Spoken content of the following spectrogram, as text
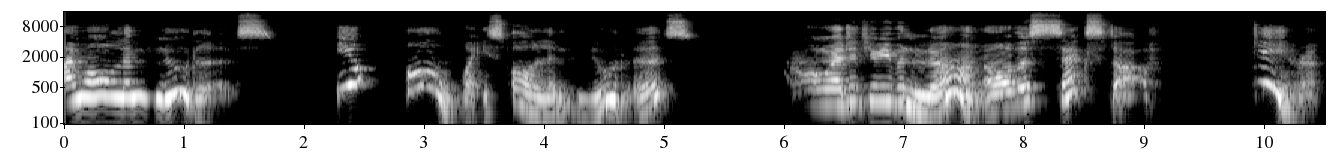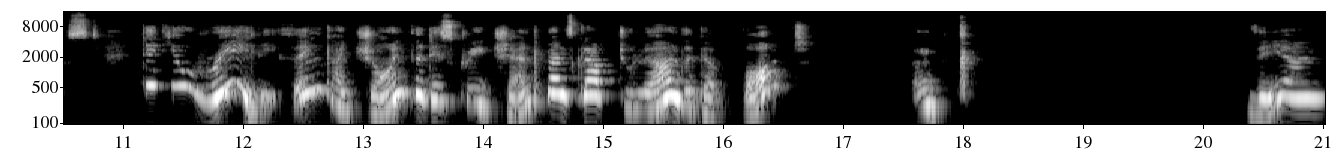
I'm all limp noodles. You're always all limp noodles. Where did you even learn all this sex stuff? Dearest, did you really think I joined the Discreet Gentlemen's Club to learn the gavotte? The end.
